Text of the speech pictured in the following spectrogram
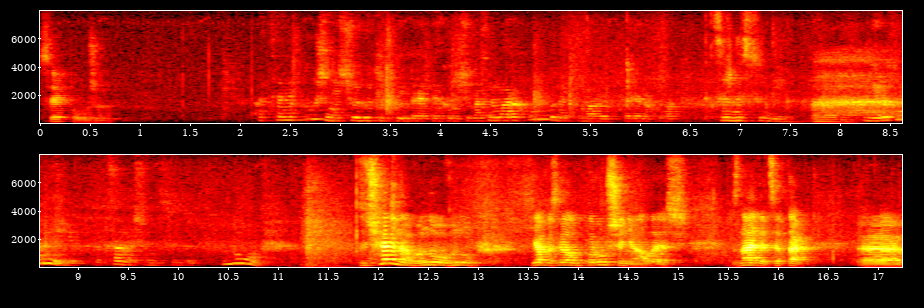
все як положено. А це не порушення, що ви готівкою берете гроші? У вас немає рахунку, на який мали перерахувати? Це не собі. Не розумію. Так само, що не суді. Ну, звичайно, воно, ну, я би сказав, порушення, але ж, знаєте, це так, е,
